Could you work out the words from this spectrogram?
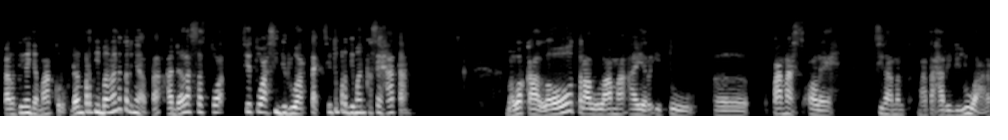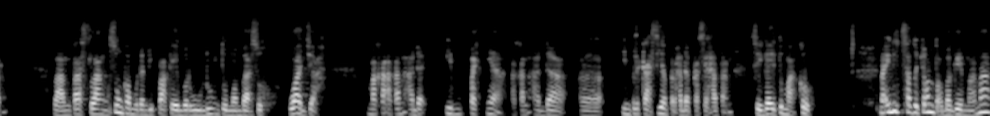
Paling tinggi makruh. Dan pertimbangannya ternyata adalah situasi di luar teks. Itu pertimbangan kesehatan. Bahwa kalau terlalu lama air itu eh, panas oleh sinar matahari di luar, lantas langsung kemudian dipakai berwudu untuk membasuh wajah, maka akan ada impact-nya, akan ada uh, implikasi yang terhadap kesehatan, sehingga itu makruh. Nah ini satu contoh bagaimana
